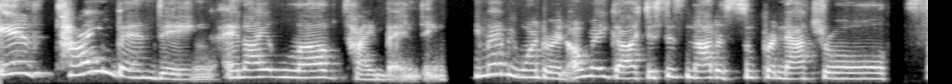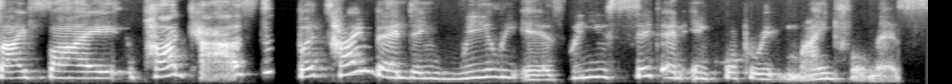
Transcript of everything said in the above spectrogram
is time bending. And I love time bending. You may be wondering, oh my gosh, this is not a supernatural sci fi podcast, but time bending really is when you sit and incorporate mindfulness.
